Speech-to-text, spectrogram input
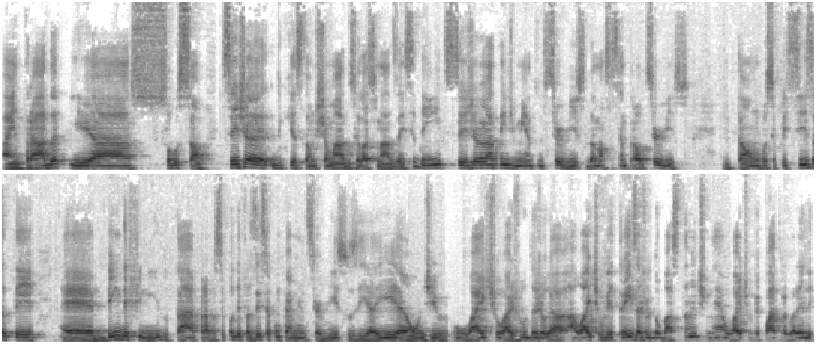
a entrada e a solução, seja de questão de chamados relacionados a incidentes, seja atendimento de serviço da nossa central de serviço. Então, você precisa ter é, bem definido, tá? Para você poder fazer esse acompanhamento de serviços, e aí é onde o White ajuda a jogar. A White V3 ajudou bastante, né? O White V4 agora ele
